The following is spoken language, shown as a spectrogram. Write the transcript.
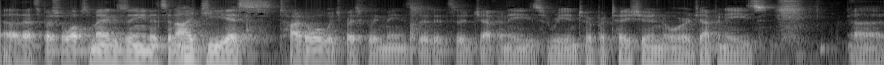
Uh, that Special Ops magazine. It's an IGS title, which basically means that it's a Japanese reinterpretation or a Japanese uh,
